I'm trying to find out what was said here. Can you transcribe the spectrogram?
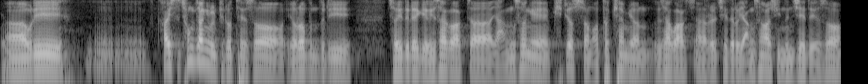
어, 우리 어, 카이스트 청장님을 비롯해서 여러분들이 저희들에게 의사과학자 양성의 필요성 어떻게 하면 의사과학자를 제대로 양성할 수 있는지에 대해서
